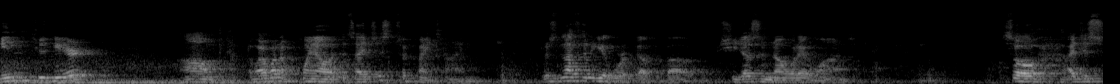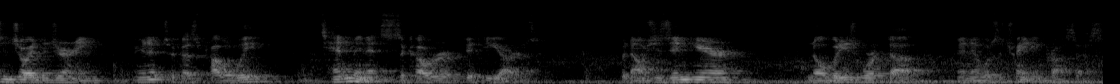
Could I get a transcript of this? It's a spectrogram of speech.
into here. Um, and what I want to point out is I just took my time. There's nothing to get worked up about. She doesn't know what I want. So I just enjoyed the journey, and it took us probably 10 minutes to cover 50 yards. But now she's in here, nobody's worked up, and it was a training process.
